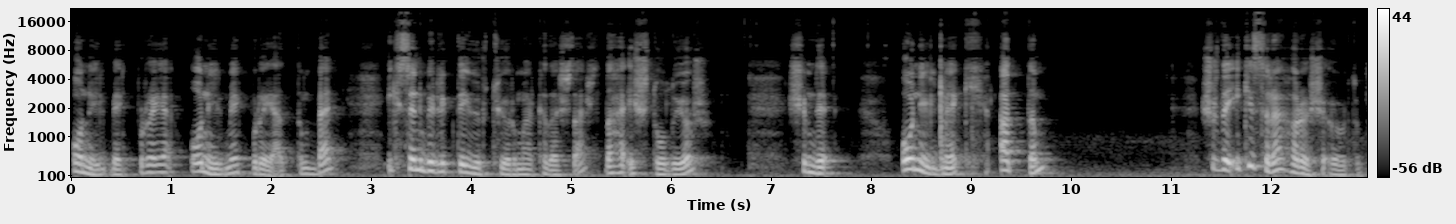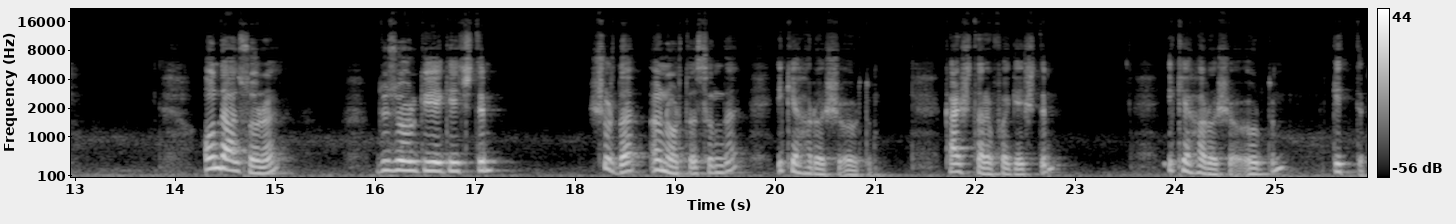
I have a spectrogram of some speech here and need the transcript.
10 ilmek buraya, 10 ilmek buraya attım ben. İkisini birlikte yürütüyorum arkadaşlar. Daha eşit oluyor. Şimdi 10 ilmek attım. Şurada iki sıra haroşa ördüm. Ondan sonra düz örgüye geçtim. Şurada ön ortasında iki haroşa ördüm. Karşı tarafa geçtim. İki haroşa ördüm. Gittim.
